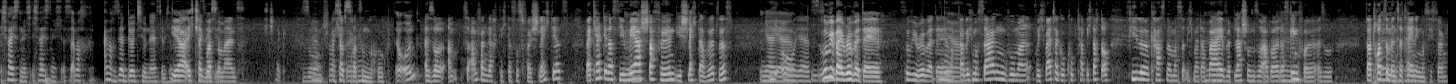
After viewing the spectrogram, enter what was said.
Ich weiß nicht, ich weiß nicht. Es ist einfach, einfach sehr dirty und nasty. Ich ja, ich check, was du meinst. Ich check. So. Ich hab's trotzdem geguckt. Ja, und? Also am, zu Anfang dachte ich, das ist voll schlecht jetzt. Weil kennt ihr das, je mehr mhm. Staffeln, je schlechter wird es. Ja, ja. Oh, yes. So wie bei Riverdale. So wie Riverdale. Ja. Aber ich muss sagen, wo, man, wo ich weitergeguckt habe, ich dachte auch, viele Castmembers sind nicht mehr dabei, mhm. wird lasch und so, aber das mhm. ging voll. Also war trotzdem mhm, entertaining, okay. muss ich sagen.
